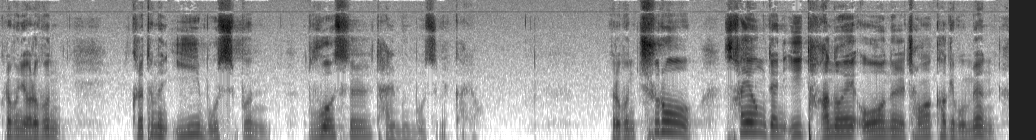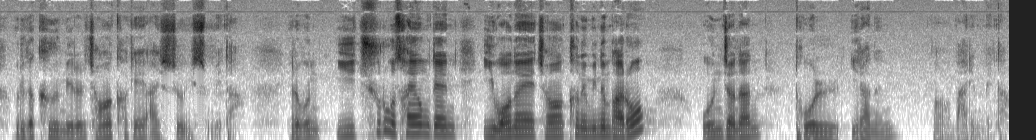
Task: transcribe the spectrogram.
그러면 여러분, 그렇다면 이 모습은 무엇을 닮은 모습일까요? 여러분 추로 사용된 이 단어의 어원을 정확하게 보면 우리가 그 의미를 정확하게 알 수 있습니다. 여러분 이 추로 사용된 이 원어의 정확한 의미는 바로 온전한 돌이라는 어, 말입니다.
